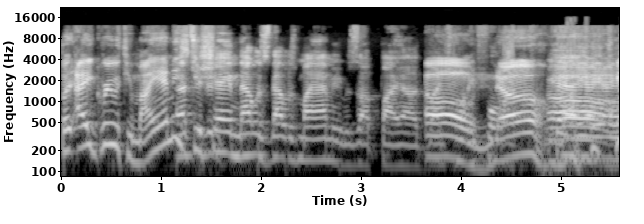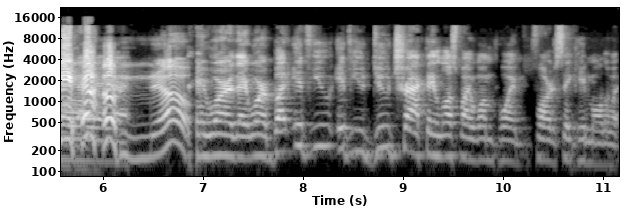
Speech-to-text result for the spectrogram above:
But I agree with you. Miami's That's a given- shame. That was that was Miami was up by uh by Oh 24. no! Yeah, yeah, yeah, yeah, yeah, Oh, no! They were, they were. But if you if you do track, they lost by one point. Florida State came all the way.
